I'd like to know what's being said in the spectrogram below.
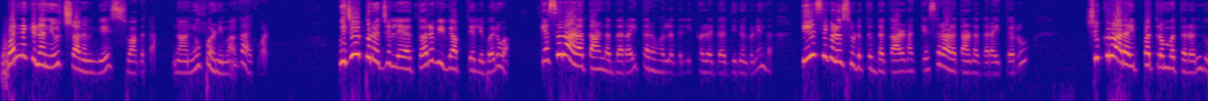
ಹೊನ್ನಕಿಣ ನ್ಯೂಸ್ ಚಾನೆಲ್ಗೆ ಸ್ವಾಗತ. ನಾನು ಪೂರ್ಣಿಮಾ ಗಾಯಕ್ವಾಡ್. ವಿಜಯಪುರ ಜಿಲ್ಲೆಯ ತೊರವಿ ವ್ಯಾಪ್ತಿಯಲ್ಲಿ ಬರುವ ಕೆಸರಾಳ ತಾಂಡದ ರೈತರ ಹೊಲದಲ್ಲಿ ಕಳೆದ ದಿನಗಳಿಂದ ಟಿಸಿಗಳು ಸುಡುತ್ತಿದ್ದ ಕಾರಣ ಕೆಸರಾಳ ತಾಂಡದ ರೈತರು ಶುಕ್ರವಾರ ಇಪ್ಪತ್ತೊಂಬತ್ತರಂದು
